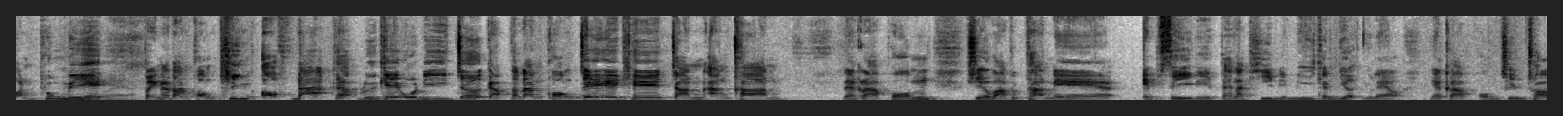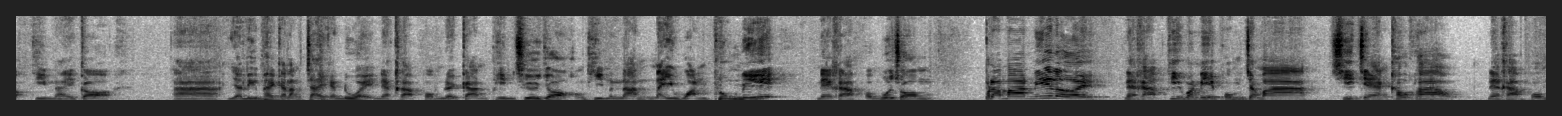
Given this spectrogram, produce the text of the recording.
วันพรุ่งนี้ เป็นทางด้านของ King of Dark ครับหรือ KOD เจอกับทางด้านของ JAK จันทร์อังคารนะครับผมเชื่อว่าทุกท่านเนี่ย FC นี่แต่ละทีมเนี่ยมีกันเยอะอยู่แล้วนะครับผมชื่นชอบทีมไหนก็อ่าอย่าลืมให้กำลังใจกันด้วยนะครับผมโดยการพิมพ์ชื่อย่อของทีมนั้นๆในวันพรุ่งนี้นะครับผมผู้ชม ประมาณนี้เลยนะครับที่วันนี้ผมจะมาชี้แจงคร่าวๆนะครับผม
